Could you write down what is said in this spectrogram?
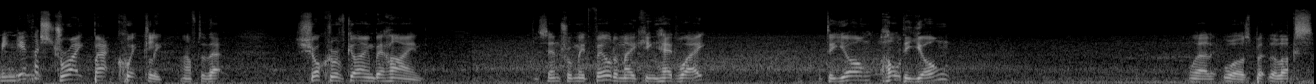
Mingueza Strike back quickly after that shocker of going behind. The central midfielder making headway. De Jong, hold De Jong. Well, it was, but the Lux.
